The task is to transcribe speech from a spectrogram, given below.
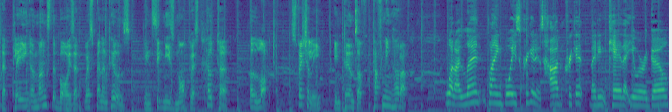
that playing amongst the boys at West Pennant Hills in Sydney's northwest helped her a lot, especially in terms of toughening her up. What I learned playing boys cricket is hard cricket. They didn't care that you were a girl.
